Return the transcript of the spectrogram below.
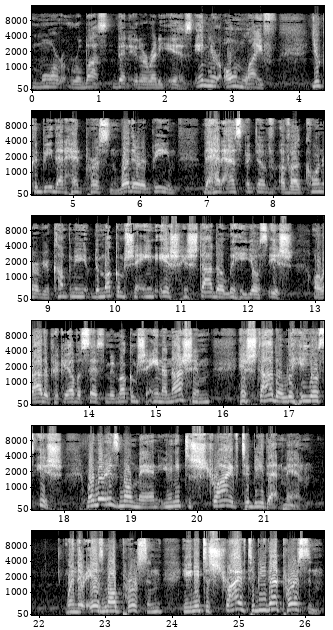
more robust than it already is. In your own life, you could be that head person, whether it be the head aspect of, of a corner of your company, ish or rather, Pirkei says, "Mimakum she'en anashim lihiyos ish." When there is no man, you need to strive to be that man. When there is no person, you need to strive to be that person.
